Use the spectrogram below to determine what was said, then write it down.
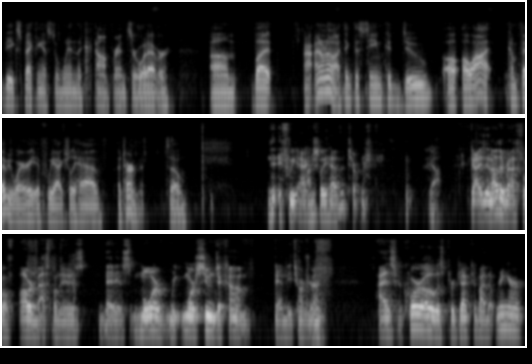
be expecting us to win the conference or whatever, um, but I, I don't know. I think this team could do a, a lot come February if we actually have a tournament. So if we actually have a tournament. Yeah. Guys. In other basketball, Auburn basketball news, that is more more soon to come than the tournament. Isaac Okoro was projected by the Ringer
